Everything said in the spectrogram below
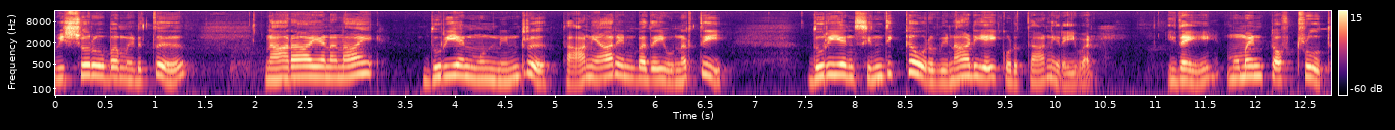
விஸ்வரூபம் எடுத்து நாராயணனாய் துரியன் முன் நின்று தான் யார் என்பதை உணர்த்தி துரியன் சிந்திக்க ஒரு வினாடியை கொடுத்தான் இறைவன். இதை மொமெண்ட் ஆஃப் ட்ரூத்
